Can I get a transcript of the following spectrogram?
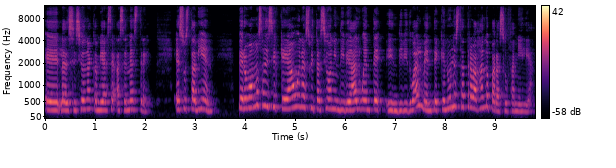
eh, la decisión de cambiarse a semestre. Eso está bien. Pero vamos a decir que hay una situación individualmente, que no le está trabajando para su familia.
